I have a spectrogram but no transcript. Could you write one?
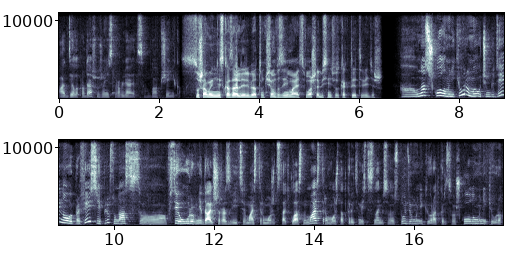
отдела продаж уже не справляется вообще никак. Слушай, а мы не сказали ребятам, чем вы занимаетесь? Можешь объяснить, вот как ты это видишь? А, у нас школа маникюра, мы учим людей новой профессии, плюс у нас э, все уровни дальше развития. Мастер может стать классным мастером, может открыть вместе с нами свою студию маникюра, открыть свою школу маникюра.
